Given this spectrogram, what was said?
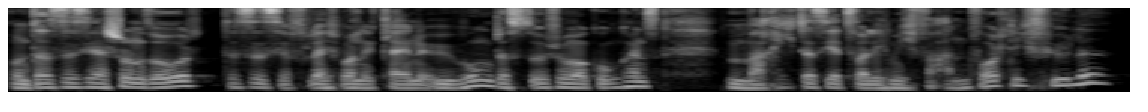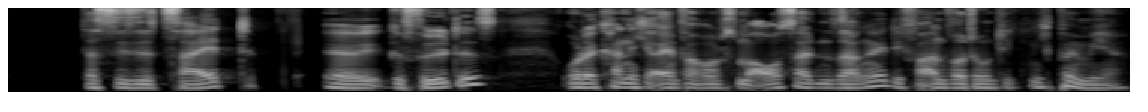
Und das ist ja schon so, das ist ja vielleicht mal eine kleine Übung, dass du schon mal gucken kannst, mache ich das jetzt, weil ich mich verantwortlich fühle, dass diese Zeit äh, gefüllt ist, oder kann ich einfach aus dem Aushalten sagen, hey, die Verantwortung liegt nicht bei mir?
